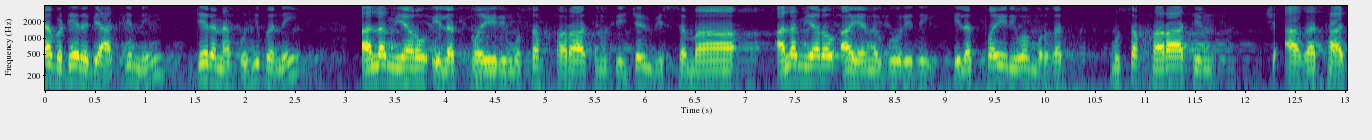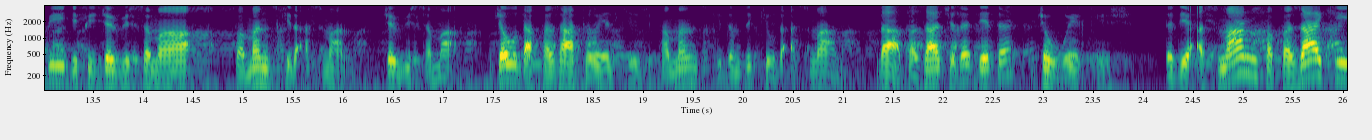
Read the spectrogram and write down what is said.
دا به ډیره بی عقلی نه وی ډیره ناپوهی به نه یی الم یرو الی الطیر مسخرات فی جو السماء الم یرو آیا نه ګوری دی الی الطیر و مرغت مسخرات چی هغه تابع دی فی جو السماء په منځ کی د اسمان جو السماء جو دا فضا ته ویل کیږی په منځ کی د مځکی او د اسمان دا فضا چې ده دې ته جو ویل کیږي. د دې اسمان په فضا کې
